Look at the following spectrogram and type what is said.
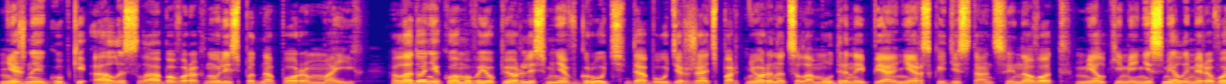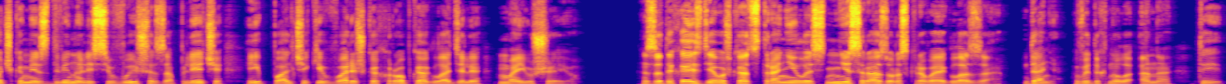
Нежные губки Аллы слабо ворохнулись под напором моих. Ладони Комовой уперлись мне в грудь, дабы удержать партнера на целомудренной пионерской дистанции, но вот мелкими, несмелыми рывочками сдвинулись выше за плечи, и пальчики в варежках робко огладили мою шею. Задыхаясь, девушка отстранилась, не сразу раскрывая глаза. «Даня», — выдохнула она, — «ты...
